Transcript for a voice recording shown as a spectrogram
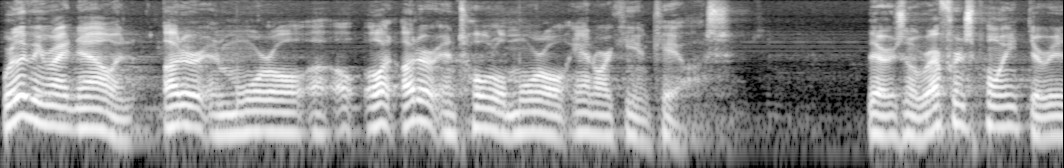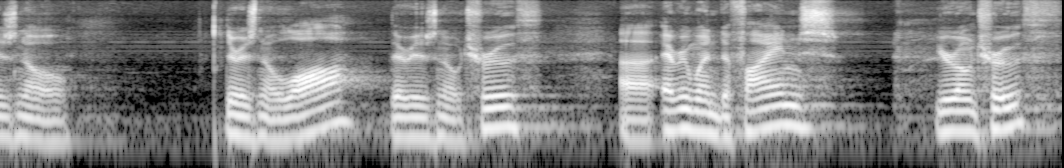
We're living right now in utter and moral, uh, uh, utter and total moral anarchy and chaos. There is no reference point. There is no, there is no law. There is no truth. Uh, everyone defines your own truth.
